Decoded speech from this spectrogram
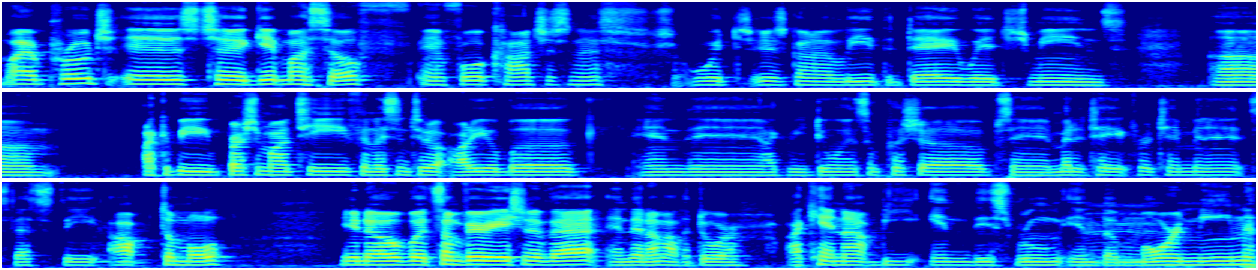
my approach is to get myself in full consciousness, which is gonna lead the day, which means um, I could be brushing my teeth and listening to an audiobook and then I could be doing some push-ups and meditate for 10 minutes. That's the optimal, you know, but some variation of that and then I'm out the door. I cannot be in this room in the Mm. morning.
